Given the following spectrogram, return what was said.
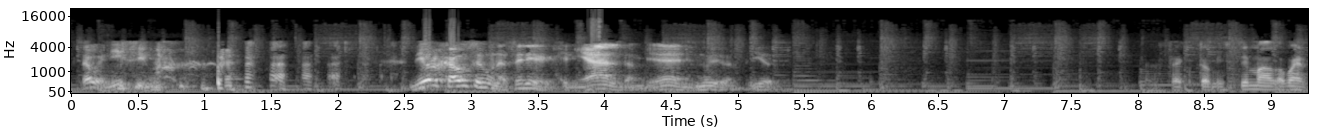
Está buenísimo. The Old House es una serie genial también, es muy divertido. Perfecto, mi estimado. Bueno,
